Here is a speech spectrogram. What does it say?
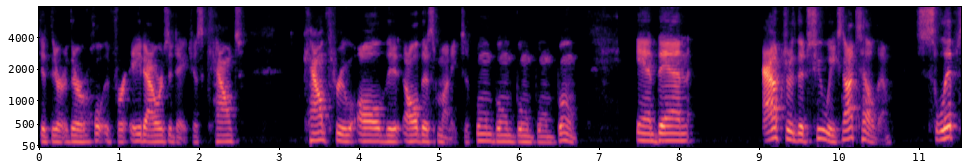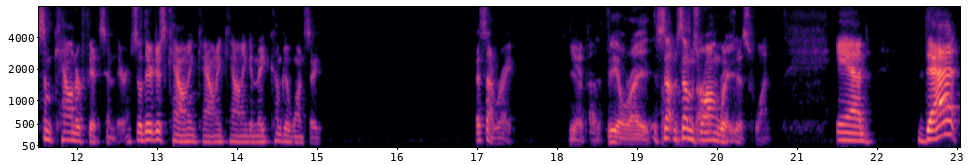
Get their their whole for eight hours a day. Just count count through all the all this money. Just boom, boom, boom, boom, boom, and then after the two weeks, not tell them, slip some counterfeits in there. So they're just counting, counting, counting, and they come to one say, "That's not right. Yeah, it doesn't feel right. Something, something's wrong with this one." And that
